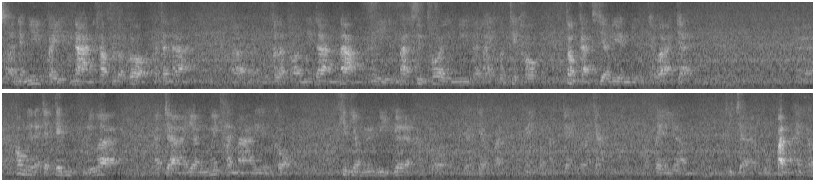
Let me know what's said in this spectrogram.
สอนอย่างนี้ไปนานครับ แล้วก็พัฒนาเอ่อบุคลากรในด้านล่าให้มากขึ้นเพราะยังมีหลายๆคนที่เขาต้องการที่จะเรียนอยู่แต่ว่าอาจจะเอ่อ ห้องเรียนอาจจะเต็มหรือว่าอาจจะยังไม่ทันมาเรียนก็คิดยังไม่มีเยอะครับก็อยากจะฝากให้กำลังใจเราอาจารย์พยายามที่จะปลุกปั้นให้กับ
